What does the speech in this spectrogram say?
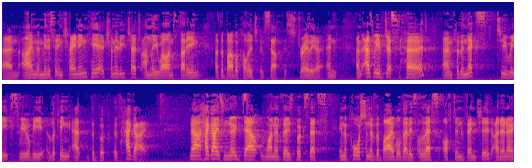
um, I'm a minister in training here at Trinity Church Unley while I'm studying at the Bible College of South Australia. And um, as we've just heard, um, for the next two weeks, we will be looking at the book of Haggai. Now, Haggai is no doubt one of those books that's in the portion of the Bible that is less often ventured. I don't know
